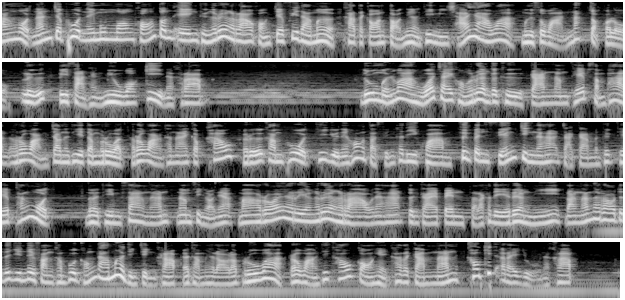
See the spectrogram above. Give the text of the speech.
ทั้งหมดนั้นจะพูดในมุมมองของตนเองถึงเรื่องราวของเจฟฟี่ดามเมอร์ฆาตกรต่อเนื่องที่มีฉายาว่ามือสว่านนักเจาะกะโหลก หรือปีศาจแห่งมิลวอกกี้นะครับดูเหมือนว่าหัวใจของเรื่องก็คือ การนำเทปสัมภาษณ์ระหว่างเจ้าหน้าที่ตำรวจ ระหว่างทนายกับเขา หรือคำพูดที่อยู่ในห้องตัดสินคดีความ ซึ่งเป็นเสียงจริงนะฮะ จากการบันทึกเทปทั้งหมด โดยทีมสร้างนั้นนำสิ่งเหล่านี้มาร้อยเรียงเรื่องราวนะฮะจนกลายเป็นสารคดีเรื่องนี้ ดังนั้นเราจะได้ยินได้ฟังคำพูดของดามเมอร์จริง ๆ ครับ และทำให้เรารับรู้ว่าระหว่างที่เขาก่อเหตุฆาตกรรมนั้น เขาคิดอะไรอยู่นะครับ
